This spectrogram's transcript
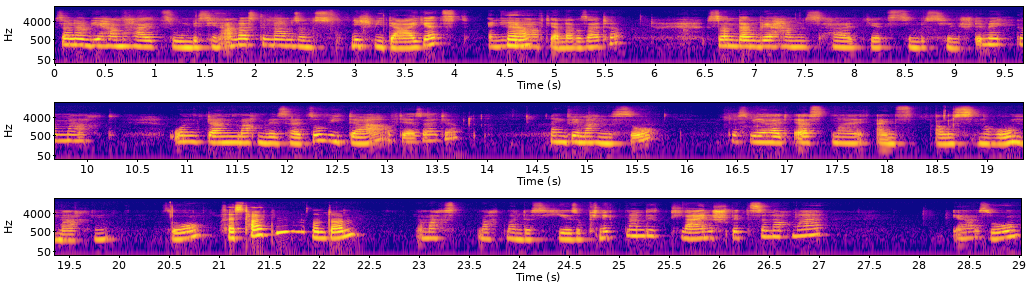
sondern wir haben halt so ein bisschen anders genommen, sonst nicht wie da jetzt, eigentlich Ja. immer auf die andere Seite, sondern wir haben es halt jetzt so ein bisschen stimmig gemacht und dann machen wir es halt so wie da auf der Seite und wir machen es so, dass wir halt erstmal eins außenrum machen, so. Festhalten und dann? Dann macht, macht man das hier so, knickt man die kleine Spitze nochmal. Ja, so.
